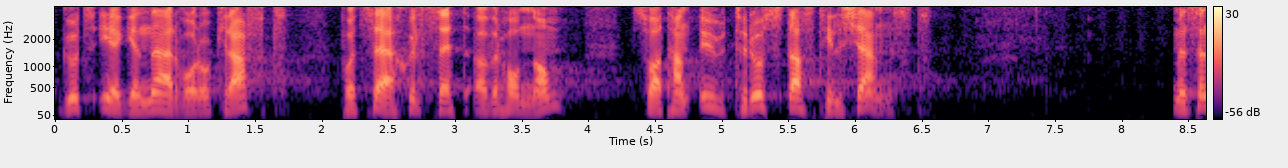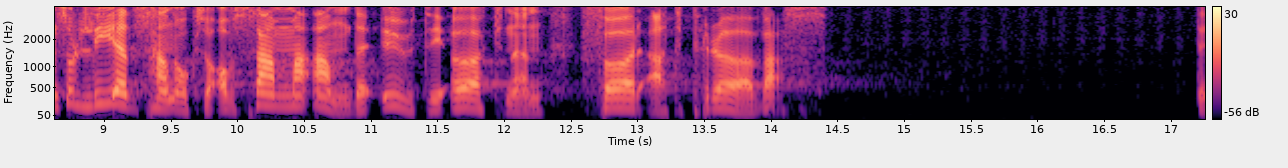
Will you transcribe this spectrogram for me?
Guds egen närvaro och kraft, på ett särskilt sätt över honom, så att han utrustas till tjänst. Men sen så leds han också av samma ande ut i öknen för att prövas. Det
